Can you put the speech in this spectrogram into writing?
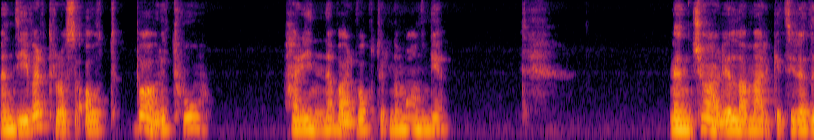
men de var tross alt bare to. Her inne var vokterne mange. Men Charlie la merke til at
